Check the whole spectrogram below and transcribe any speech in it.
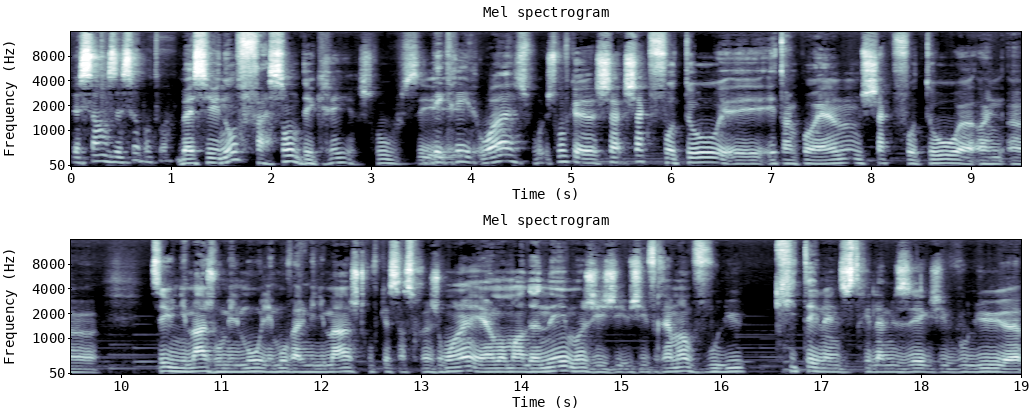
le sens de ça pour toi? Ben, c'est une autre façon d'écrire, je trouve. D'écrire. Ouais, je, je trouve que chaque, chaque photo est, est un poème. Chaque photo euh, a une, un- tu sais, une image vaut mille mots, les mots valent mille images. Je trouve que ça se rejoint. Et à un moment donné, moi, j'ai vraiment voulu quitter l'industrie de la musique. J'ai voulu euh,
